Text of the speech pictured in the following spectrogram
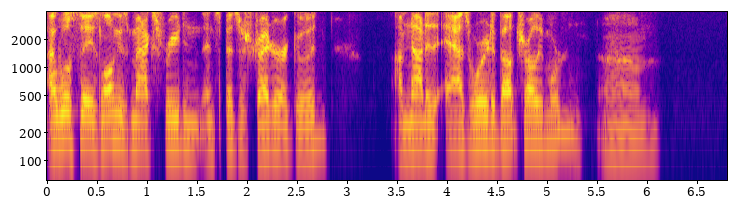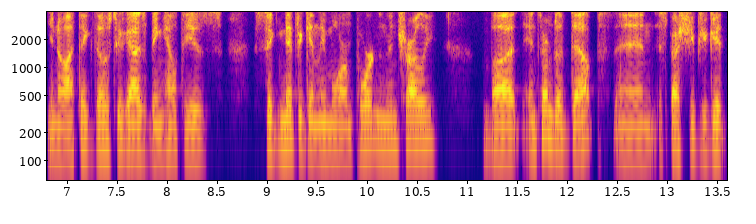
I will say as long as Max Fried and, and Spencer Strider are good, I'm not as worried about Charlie Morton. Um, you know, I think those two guys being healthy is significantly more important than Charlie. But in terms of depth, and especially if you get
